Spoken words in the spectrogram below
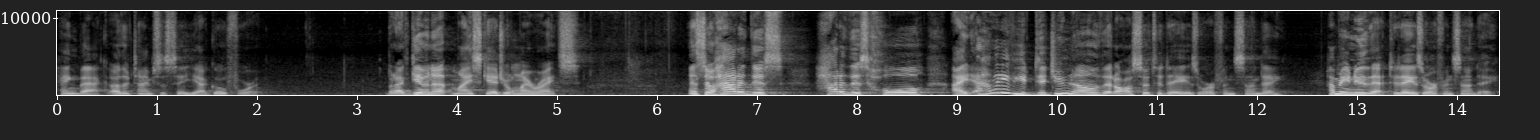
hang back. Other times he'll say, yeah, go for it. But I've given up my schedule, my rights. And so, how did this? How did this whole? I, how many of you did you know that also today is Orphan Sunday? How many knew that today is Orphan Sunday?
